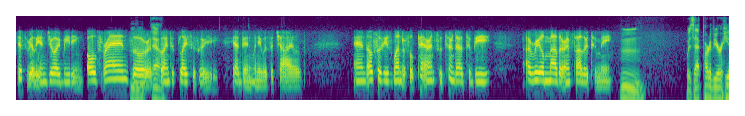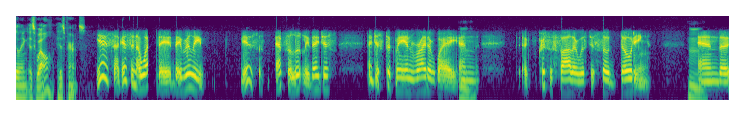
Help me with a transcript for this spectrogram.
just really enjoy meeting old friends or yeah. going to places where he had been when he was a child. And also his wonderful parents who turned out to be a real mother and father to me. Hmm. Was that part of your healing as well, his parents? Yes, I guess in a way they they really yes, absolutely. They just they just took me in right away and uh, Chris's father was just so doting Hmm. and uh,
